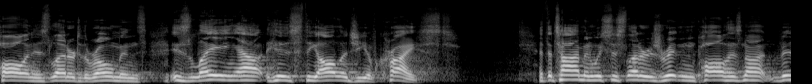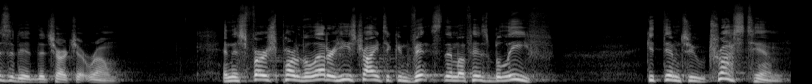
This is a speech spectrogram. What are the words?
Paul, in his letter to the Romans, is laying out his theology of Christ. At the time in which this letter is written, Paul has not visited the church at Rome. In this first part of the letter, he's trying to convince them of his belief, get them to trust him.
